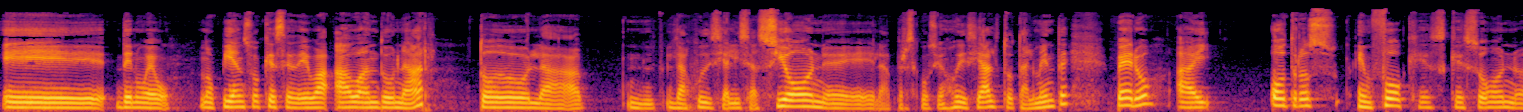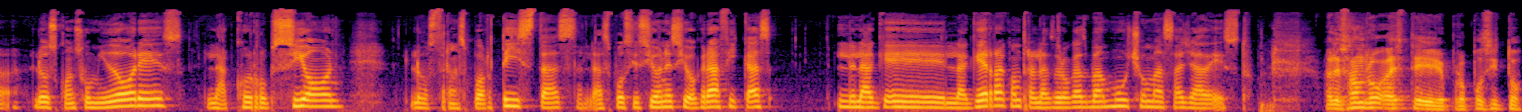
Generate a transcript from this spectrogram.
De nuevo, no pienso que se deba abandonar toda la, la judicialización, eh, la persecución judicial totalmente, pero hay otros enfoques que son uh, los consumidores, la corrupción, los transportistas, las posiciones geográficas la, la guerra contra las drogas va mucho más allá de esto. Alessandro, a este propósito,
